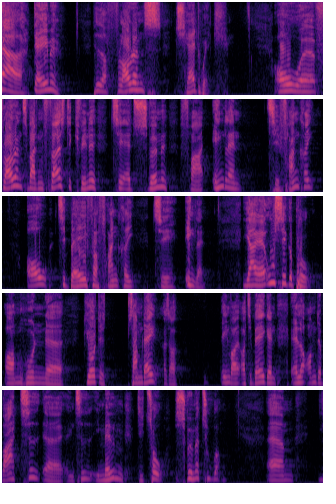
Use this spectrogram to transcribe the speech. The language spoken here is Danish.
her dame hedder Florence Chadwick. Og øh, Florence var den første kvinde til at svømme fra England til Frankrig og tilbage fra Frankrig til England. Jeg er usikker på, om hun øh, gjorde det samme dag, altså en vej og tilbage igen, eller om det var tid, øh, en tid imellem de to svømmeture. Um, øhm,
